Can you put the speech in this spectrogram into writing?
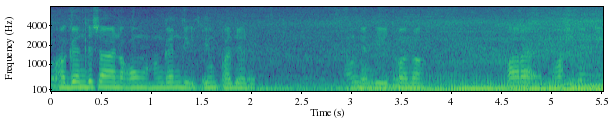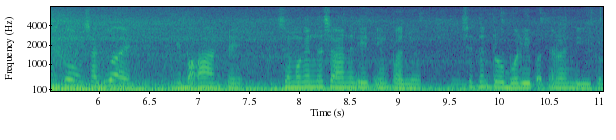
maganda sana kung hanggang dito yung pader eh. Hanggang dito ano. Para kasi dito ang sagwa eh. Di bakante. So maganda sana dito yung pader. Kasi itong tubo lipat na lang dito.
